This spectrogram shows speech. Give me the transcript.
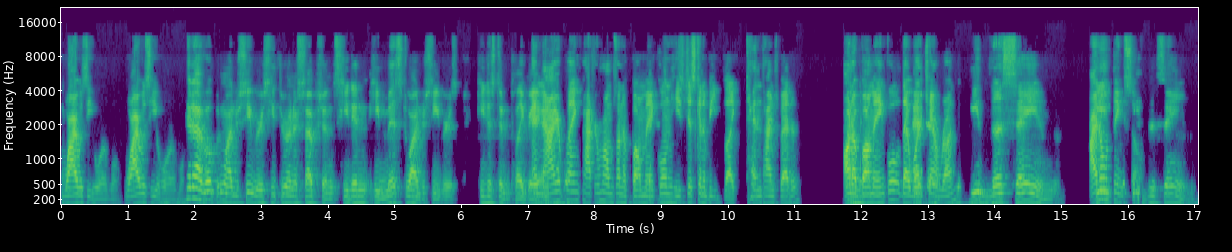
Why was he horrible? Why was he horrible? He did have open wide receivers. He threw interceptions. He didn't. He missed wide receivers. He just didn't play great. And now you're playing Patrick Mahomes on a bum ankle, and he's just gonna be like ten times better on a bum ankle that where can't run? He the same. I don't think so. the same.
